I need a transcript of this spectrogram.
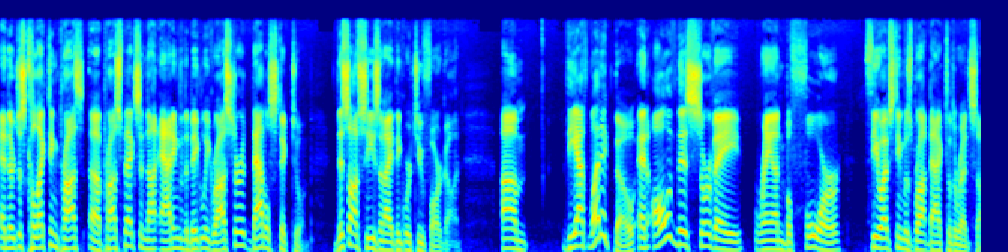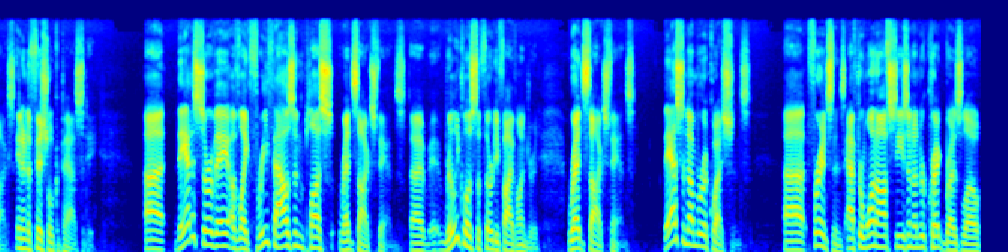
and they're just collecting pros, uh, prospects and not adding to the big league roster, that'll stick to them. This offseason, I think we're too far gone. Um, the Athletic, though, and all of this survey ran before Theo Epstein was brought back to the Red Sox in an official capacity. Uh, they had a survey of like 3,000 plus Red Sox fans, uh, really close to 3,500 Red Sox fans. They asked a number of questions. Uh, for instance, after one offseason under Craig Breslow,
